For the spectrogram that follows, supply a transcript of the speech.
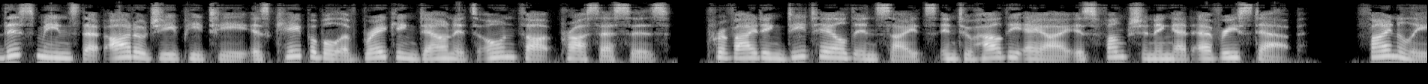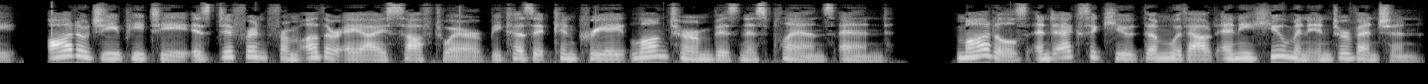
This means that AutoGPT is capable of breaking down its own thought processes, providing detailed insights into how the AI is functioning at every step. Finally, AutoGPT is different from other AI software because it can create long-term business plans and models and execute them without any human intervention.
